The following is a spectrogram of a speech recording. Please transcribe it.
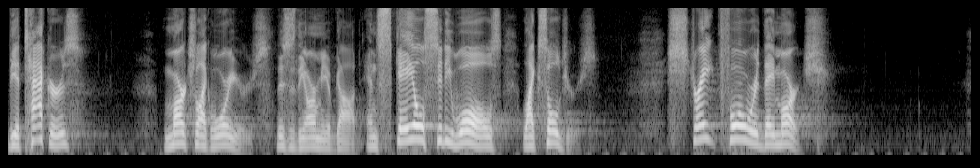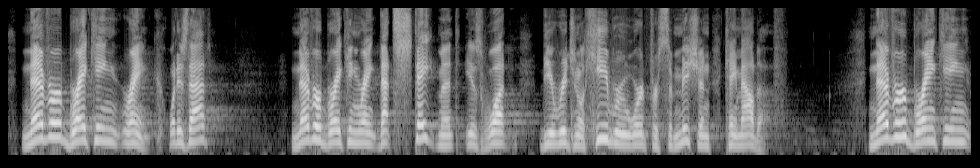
The attackers march like warriors. This is the army of God. And scale city walls like soldiers. Straight forward they march, never breaking rank. What is that? Never breaking rank. That statement is what the original Hebrew word for submission came out of. Never breaking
